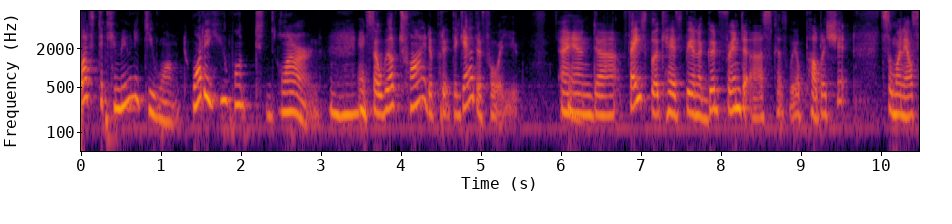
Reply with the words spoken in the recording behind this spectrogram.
what's the community want? What do you want to learn? Mm-hmm. And so we'll try to put it together for you. And uh, Facebook has been a good friend to us because we'll publish it. Someone else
